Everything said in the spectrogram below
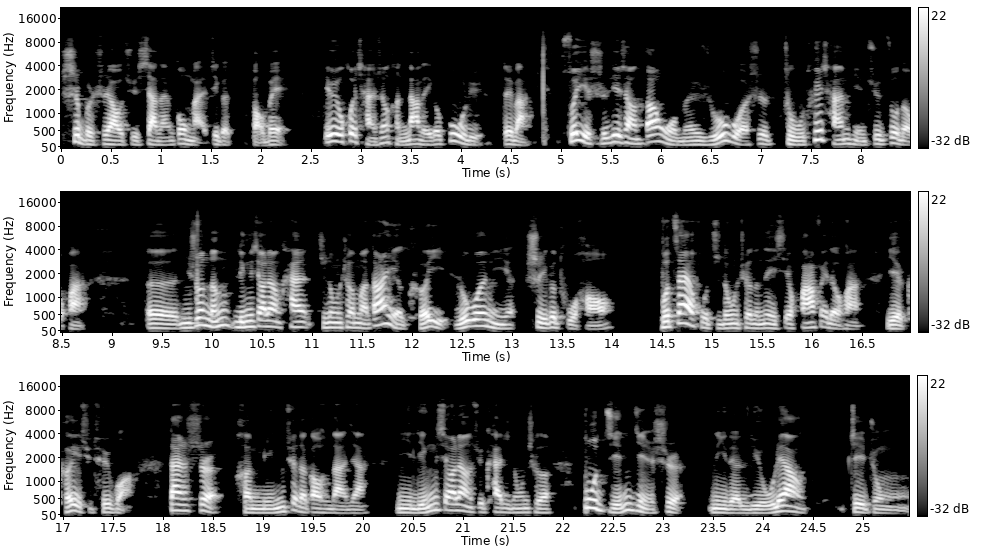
是不是要去下单购买这个宝贝。因为会产生很大的一个顾虑，对吧？所以实际上，当我们如果是主推产品去做的话，呃，你说能零销量开直通车吗？当然也可以。如果你是一个土豪，不在乎直通车的那些花费的话，也可以去推广。但是很明确的告诉大家，你零销量去开直通车，不仅仅是你的流量这种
